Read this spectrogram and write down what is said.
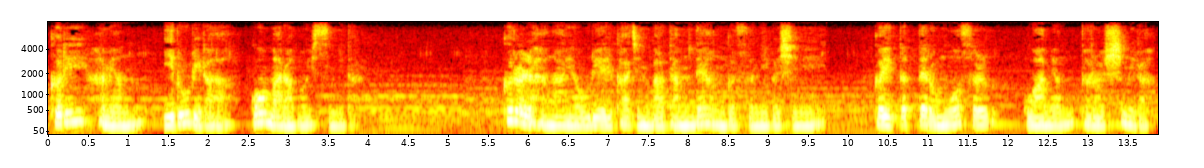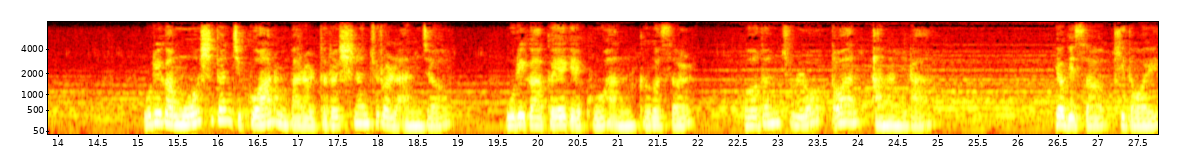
그리하면 이루리라고 말하고 있습니다. 그를 향하여 우리의 가진 바 담대한 것은 이것이니 그의 뜻대로 무엇을 구하면 들으심이라. 우리가 무엇이든지 구하는 바를 들으시는 줄을 안져 우리가 그에게 구한 그것을 얻은 줄로 또한 아느니라. 여기서 기도의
